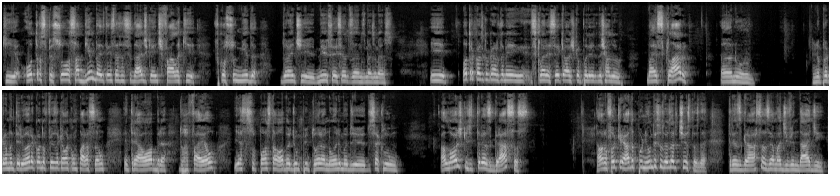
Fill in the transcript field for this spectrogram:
que outras pessoas sabiam da existência dessa cidade que a gente fala que ficou sumida durante 1600 anos mais ou menos. E outra coisa que eu quero também esclarecer, que eu acho que eu poderia ter deixado mais claro, no, no programa anterior é quando eu fiz aquela comparação entre a obra do Rafael e essa suposta obra de um pintor anônimo de, do século I. A lógica de Três Graças, ela não foi criada por nenhum desses dois artistas, né? Três Graças é uma divindade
